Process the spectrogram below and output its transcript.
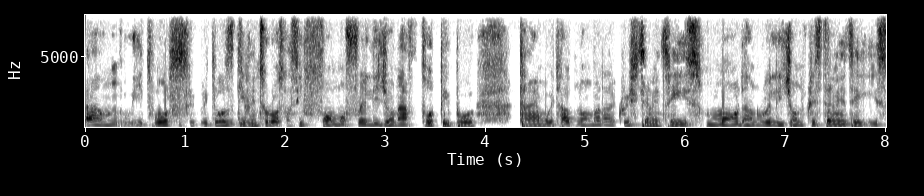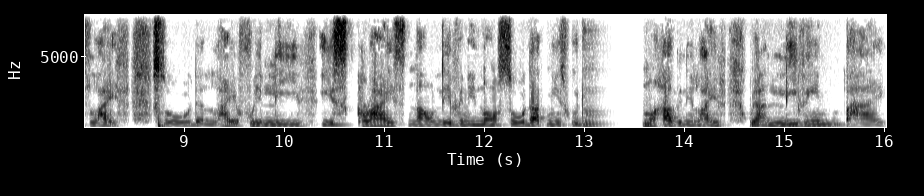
um, it was it was given to us as a form of religion. I've told people time without number that Christianity is more than religion. Christianity is life. So the life we live is Christ now living in us. So that means we do not have any life. We are living by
